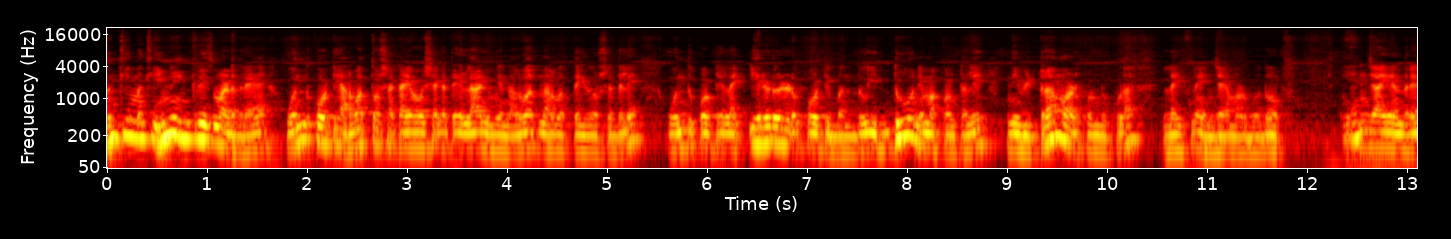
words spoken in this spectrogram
ಮಂತ್ಲಿ ಮಂತ್ಲಿ ಇನ್ನೂ ಇನ್ಕ್ರೀಸ್ ಮಾಡಿದ್ರೆ ಒಂದು ಕೋಟಿ ಅರವತ್ತು ವರ್ಷ ಕಾಯೋ ಅವಶ್ಯಕತೆ ಇಲ್ಲ, ನಿಮಗೆ ನಲ್ವತ್ತು, ನಲ್ವತ್ತೈದು ವರ್ಷದಲ್ಲಿ ಒಂದು ಕೋಟಿ ಅಲ್ಲ ಎರಡು ಎರಡು ಕೋಟಿ ಬಂದು ಇದ್ದು ನಿಮ್ಮ ಅಕೌಂಟಲ್ಲಿ ನೀವು ವಿಡ್ರಾ ಮಾಡಿಕೊಂಡು ಕೂಡ ಲೈಫ್ನ ಎಂಜಾಯ್ ಮಾಡ್ಬೋದು. ಎಂಜಾಯ್ ಅಂದರೆ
